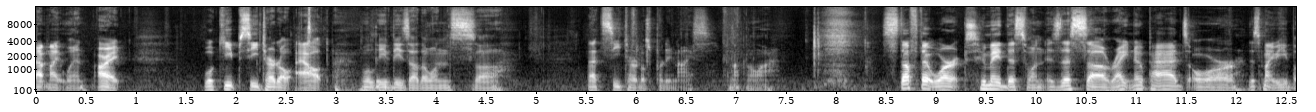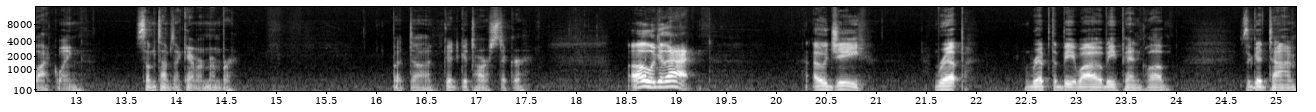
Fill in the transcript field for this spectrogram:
That might win. All right. We'll keep sea turtle out. We'll leave these other ones. Uh, that sea turtle's pretty nice. Not gonna lie. Stuff that works. Who made this one? Is this uh, Write Notepads or this might be Blackwing? Sometimes I can't remember. But uh, good guitar sticker. Oh, look at that. OG. Rip. Rip the BYOB Pen Club. It's a good time.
